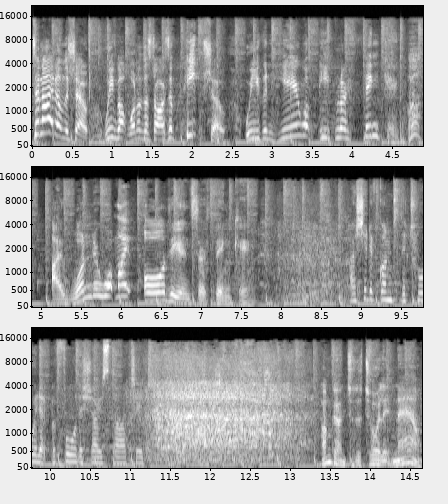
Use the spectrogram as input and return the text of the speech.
Tonight on the show, we've got one of the stars of Peep Show, where you can hear what people are thinking. I wonder what my audience are thinking. I should have gone to the toilet before the show started. I'm going to the toilet now.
